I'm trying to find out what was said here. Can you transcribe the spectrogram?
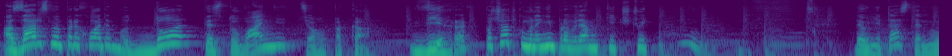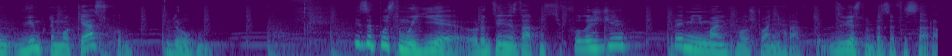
А зараз ми переходимо до тестування цього ПК в іграх. Спочатку ми на ній проведемо такі чуть-чуть ну, дивні тести. Ми вімкнемо кеску другу і запустимо її роздільні здатності Full HD при мінімальних налаштуваннях графіки. Звісно, без FSR.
